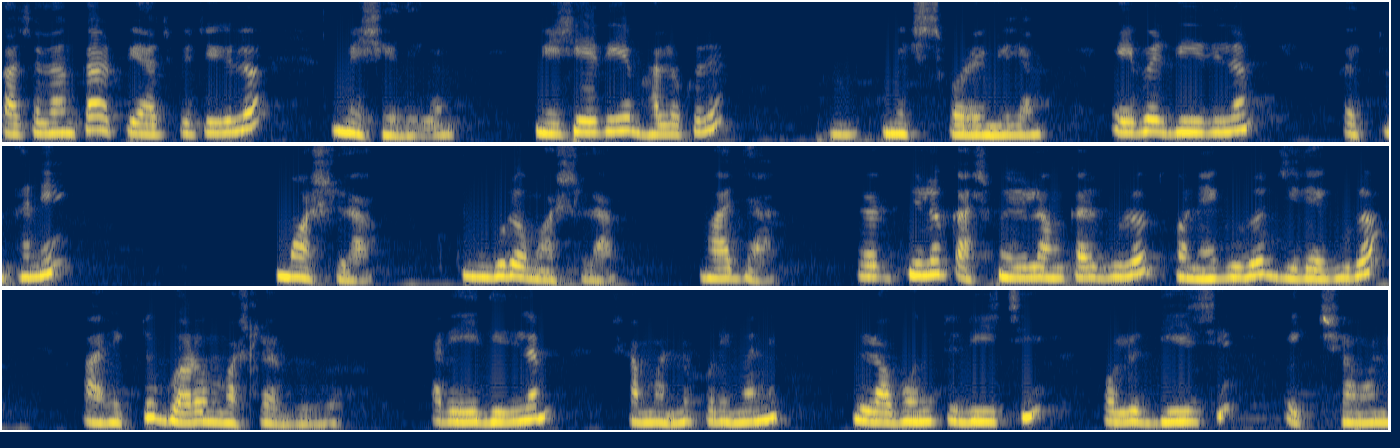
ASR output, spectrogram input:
কাঁচা লঙ্কা আর পেঁয়াজ কুচিগুলো মিশিয়ে দিলাম। মিশিয়ে দিয়ে ভালো করে মিক্স করে নিলাম। এবার দিয়ে দিলাম একটুখানি মশলা, গুঁড়ো মশলা, ভাজা দিল কাশ্মীরি লঙ্কার গুঁড়ো, ধনে গুঁড়ো, জিরে গুঁড়ো আর একটু গরম মশলার গুঁড়ো। আর এই দিয়ে দিলাম সামান্য পরিমাণে লবণ তো দিয়েছি, হলুদ দিয়েছি, একটু সামান্য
